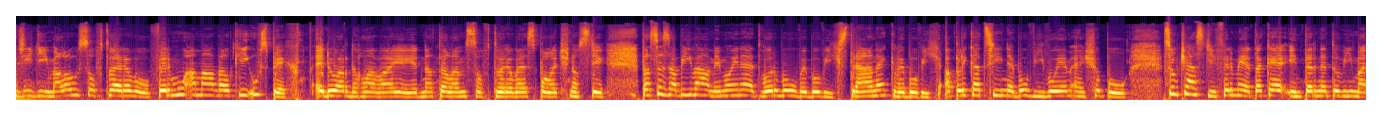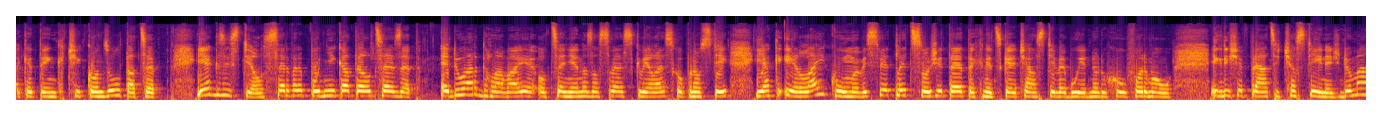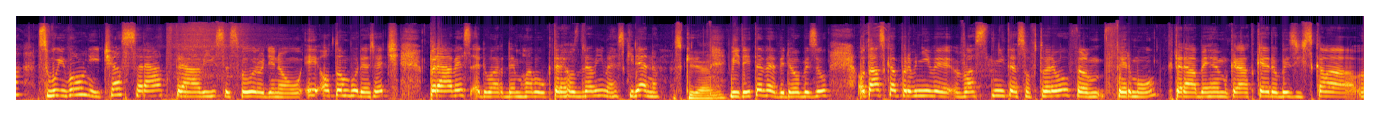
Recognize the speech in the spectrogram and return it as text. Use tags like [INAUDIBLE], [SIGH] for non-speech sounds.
Řídí malou softwarovou firmu a má velký úspěch. Eduard Hlava je jednatelem softwarové společnosti. Ta se zabývá mimo jiné tvorbou webových stránek, webových aplikací nebo vývojem e-shopů. Součástí firmy je také internetový marketing či konzultace. Jak zjistil server podnikatel.cz, Eduard Hlava je oceněn za své skvělé schopnosti, jak i lajkům vysvětlit složité technické části webu jednoduchou formou. I když je v práci častěji než doma, svůj volný čas rád tráví se svou rodinou. I o tom bude řeč právě s Eduardem Hlavou, kterého zdravíme. Hezký den. Hezký den. Vítejte ve Videobizu. Otázka první. Vy vlastníte softwarovou film, firmu, která během krátké doby získala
